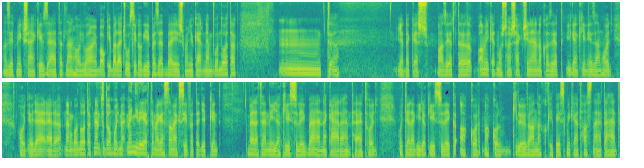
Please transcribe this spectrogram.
azért még se elképzelhetetlen, hogy valami baki belecsúszik a gépezetbe, és mondjuk erre nem gondoltak. Mm, érdekes. Azért, amiket mostanság csinálnak, azért igen, kinézem, hogy, hogy, hogy er-, erre nem gondoltak. Nem tudom, hogy mennyire érte meg ezt a megszívet egyébként beletenni így a készülékbe ennek árán. Tehát, hogy, hogy tényleg így a készülék akkor, akkor kilőve annak, aki pacemaker használ, tehát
